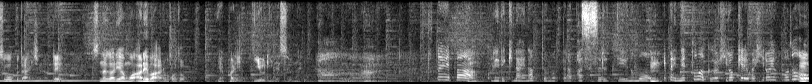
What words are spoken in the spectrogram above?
すごく大事なのでつながりはもうあればあるほどやっぱり有利ですよね。ば、これできないなって思ったらパスするっていうのも、うん。やっぱりネットワークが広ければ広いほどうん。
